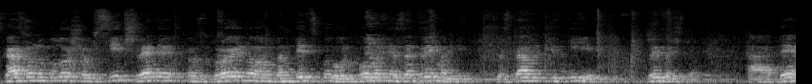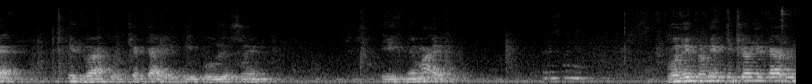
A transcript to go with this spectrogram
Сказано було, що всі члени озброєного бандитського груповання затримані, доставлені в Київ. Вибачте, а де ті два хлопчака, які були з ним? Їх немає. Вони про них нічого не кажуть,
